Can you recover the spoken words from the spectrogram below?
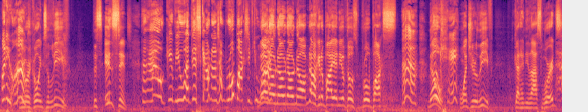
What do you want? You are going to leave this instant. I'll give you a discount on some Robux if you No, want. no, no, no, no. no! I'm not gonna buy any of those Robux. Ah, No. Okay. I want you to leave. You got any last words? Uh,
